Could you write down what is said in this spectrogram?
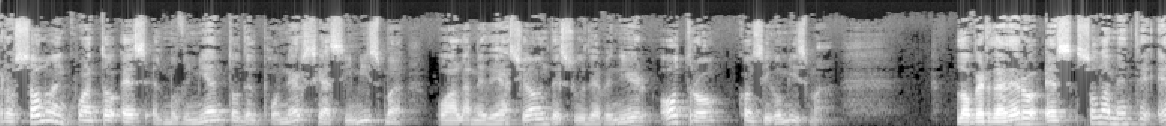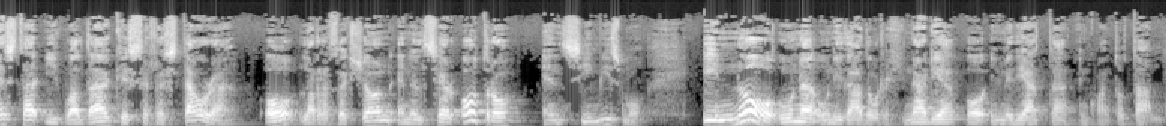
pero solo en cuanto es el movimiento del ponerse a sí misma o a la mediación de su devenir otro consigo misma. Lo verdadero es solamente esta igualdad que se restaura o la reflexión en el ser otro en sí mismo, y no una unidad originaria o inmediata en cuanto tal.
